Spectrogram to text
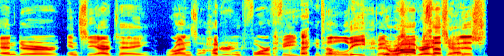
Ender Inciarte runs 104 feet to leap and rob Cespedes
